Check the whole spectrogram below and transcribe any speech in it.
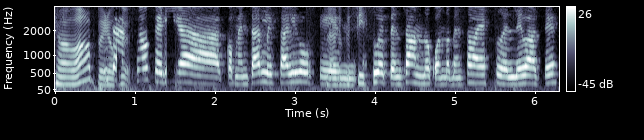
Ya va, pero... Chicas, yo quería comentarles algo que, Claro que sí. estuve pensando cuando pensaba esto del debate.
